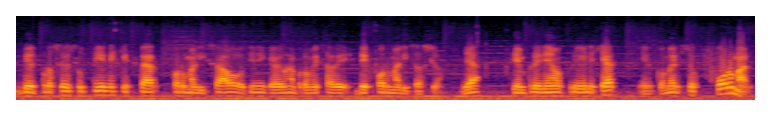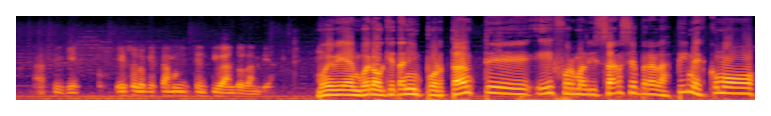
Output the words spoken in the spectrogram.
del proceso tienes que estar formalizado o tiene que haber una promesa de, formalización, ¿ya? Siempre tenemos que privilegiar el comercio formal, así que eso es lo que estamos incentivando también. Muy bien, bueno, ¿qué tan importante es formalizarse para las pymes? ¿Cómo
